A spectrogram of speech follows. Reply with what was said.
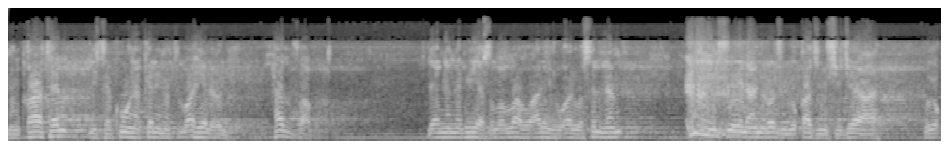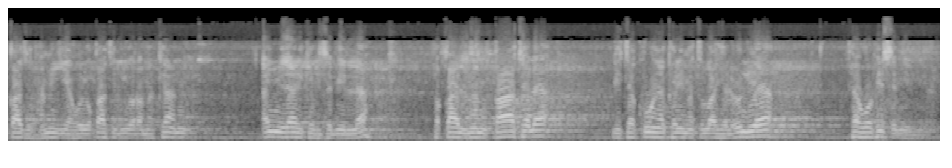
من قاتل لتكون كلمة الله هي العليا. هذا الضابط. لأن النبي صلى الله عليه وآله وسلم سئل عن رجل يقاتل شجاعة ويقاتل حمية ويقاتل ليرى مكانه أي ذلك في سبيل الله؟ فقال من قاتل لتكون كلمة الله العليا فهو في سبيل الله.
